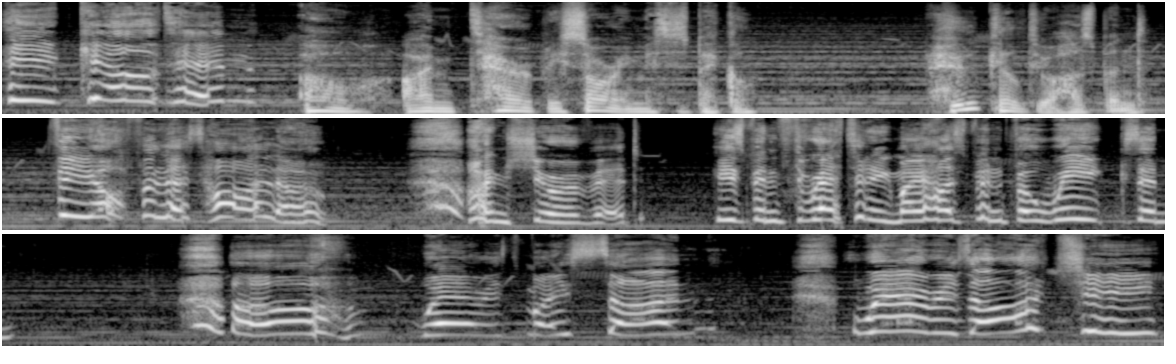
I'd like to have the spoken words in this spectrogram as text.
He killed him. Oh, I'm terribly sorry, Mrs. Bickle. Who killed your husband? Theophilus Harlow. I'm sure of it. He's been threatening my husband for weeks and. Oh, where is my son? Where is Archie?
